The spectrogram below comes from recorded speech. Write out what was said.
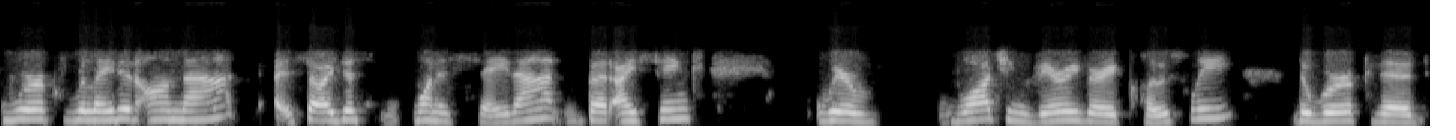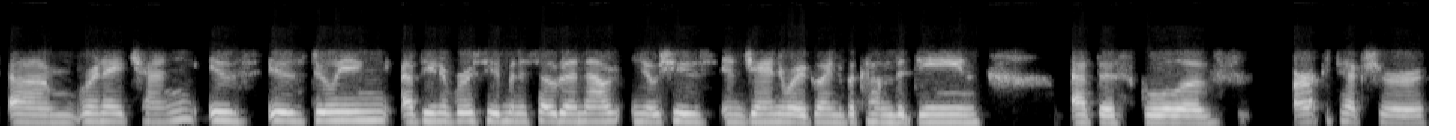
work related on that. So I just want to say that. But I think we're watching very, very closely the work that um, Renee Cheng is is doing at the University of Minnesota. Now, you know, she's in January going to become the dean at the School of Architecture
